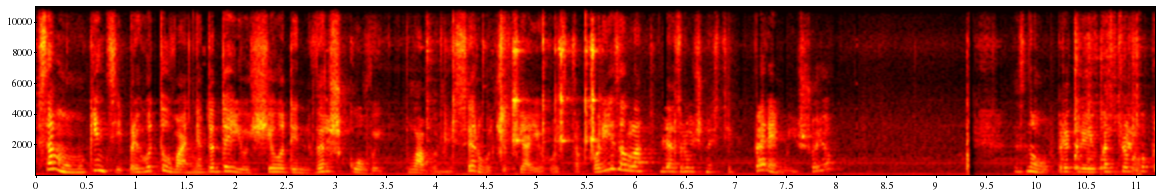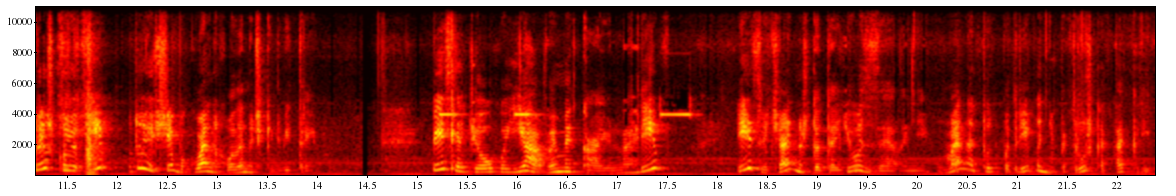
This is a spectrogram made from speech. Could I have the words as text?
В самому кінці приготування додаю ще один вершковий плавлений сирочок. Я його так порізала для зручності, перемішую. Знову прикрию кастрюльку кришкою і готую ще буквально хвилиночки 2-3. Після чого я вимикаю нагрів і, звичайно ж, додаю зелені. У мене тут подріблені петрушка та кріп.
